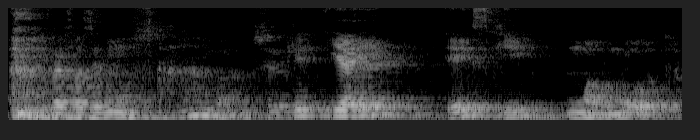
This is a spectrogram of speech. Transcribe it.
vai fazendo uns caramba, não sei o quê, e aí eis que um aluno ou outro,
